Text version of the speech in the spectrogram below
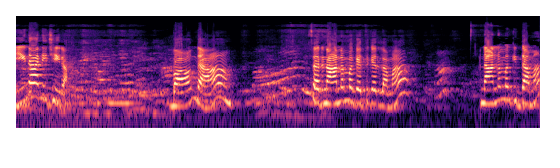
ఈ నాని చీర? బాగుందా? సరే నాన్నమ్మకి ఎత్తుకెళ్దామా? నాన్నమ్మకి ఇద్దామా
